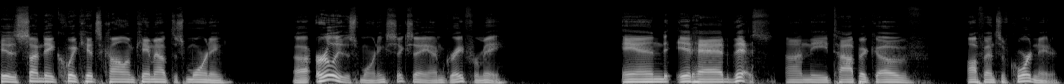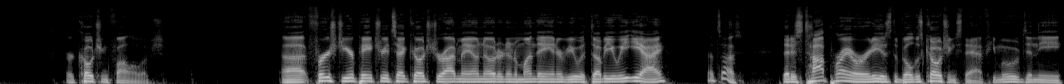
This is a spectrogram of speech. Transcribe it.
His Sunday quick hits column came out this morning, uh, early this morning, 6 a.m. Great for me. And it had this on the topic of offensive coordinator or coaching follow ups. Uh, first year Patriots head coach Jerod Mayo noted in a Monday interview with WEEI, that's us, that his top priority is to build his coaching staff. He moved in the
